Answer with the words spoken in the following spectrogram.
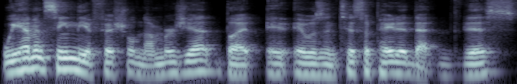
we haven't seen the official numbers yet, but it, it was anticipated that this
